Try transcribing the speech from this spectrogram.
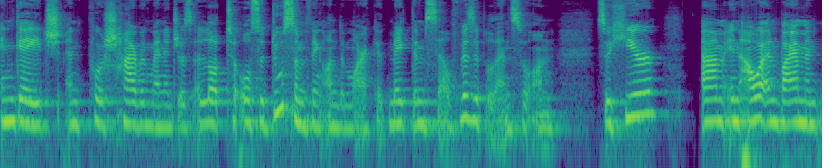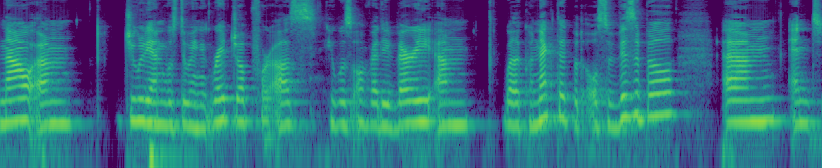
engage and push hiring managers a lot to also do something on the market, make themselves visible and so on. So here, um, in our environment now, um, Julian was doing a great job for us. He was already very um, well connected, but also visible. Um, and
